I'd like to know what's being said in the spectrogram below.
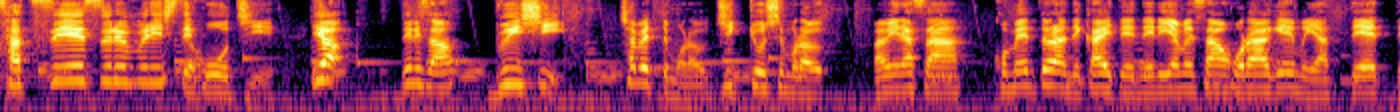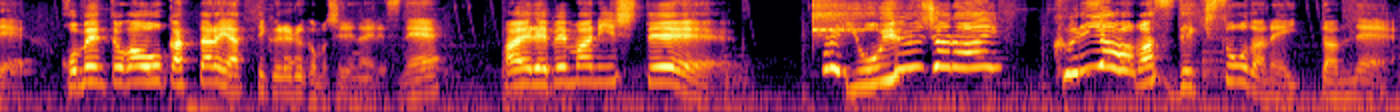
撮影するふりして放置。いや、ネリさん、VC、喋ってもらう、実況してもらう。まあ、皆さん、コメント欄で書いて、ネリヤメさんホラーゲームやってって、コメントが多かったらやってくれるかもしれないですね。はい、レベマにして、これ余裕じゃない？クリアはまずできそうだね、一旦ね。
